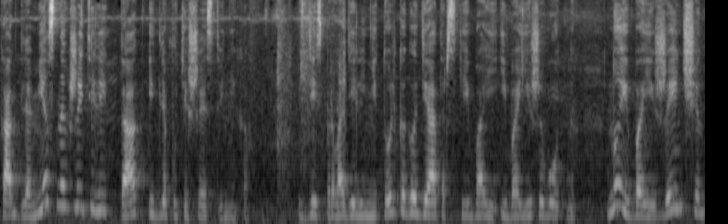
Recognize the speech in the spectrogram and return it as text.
как для местных жителей, так и для путешественников. Здесь проводили не только гладиаторские бои и бои животных, но и бои женщин,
